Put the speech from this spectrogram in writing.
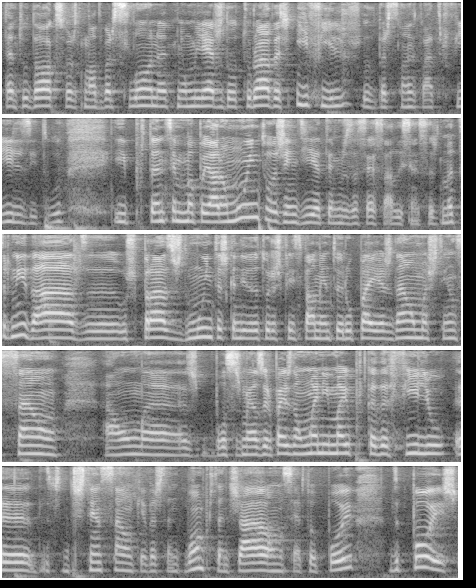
tanto o de Oxford como o de Barcelona, tinham mulheres doutoradas e filhos, o de Barcelona quatro filhos e tudo, e portanto sempre me apoiaram muito. Hoje em dia temos acesso à licença de maternidade, os prazos de muitas candidaturas, principalmente europeias, dão uma extensão há umas bolsas maiores europeias, dão um ano e meio por cada filho uh, de extensão, que é bastante bom, portanto já há um certo apoio. Depois,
